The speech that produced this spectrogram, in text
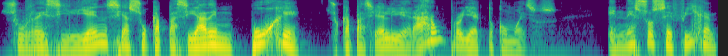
su resiliencia, su capacidad de empuje, su capacidad de liderar un proyecto como esos. En eso se fijan.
